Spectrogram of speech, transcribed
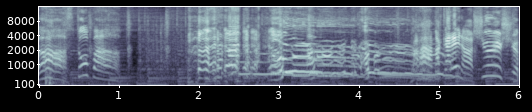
Ah, ah stopa ah. ah, Macarena, shush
